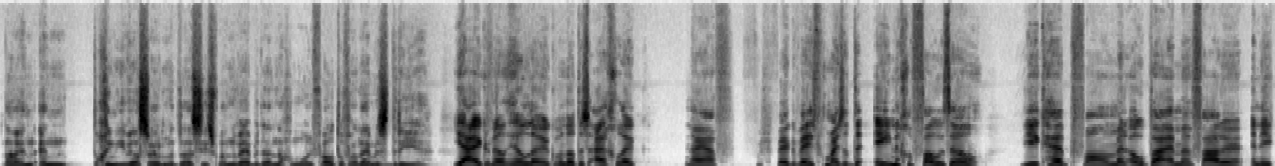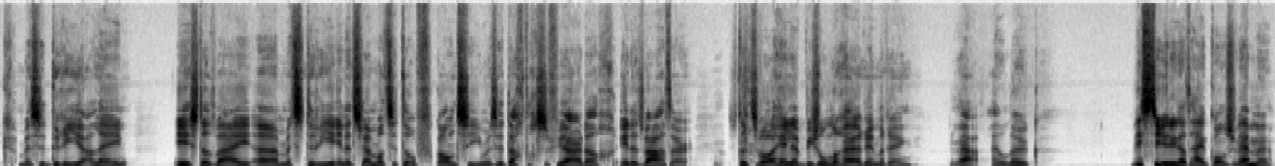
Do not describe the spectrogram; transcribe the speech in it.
nou, en, en toen ging hij wel zwemmen. Dat is iets van, we hebben daar nog een mooie foto van, hè, met z'n drieën. Ja, ik vind het heel leuk, want dat is eigenlijk, nou ja, voor zover ik weet, voor mij is dat de enige foto die ik heb van mijn opa en mijn vader en ik met z'n drieën alleen. Is dat wij eh, met z'n drieën in het zwembad zitten op vakantie met zijn 80ste verjaardag in het water. Dus dat is wel een hele bijzondere herinnering. Ja. Heel leuk. Wisten jullie dat hij kon zwemmen?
